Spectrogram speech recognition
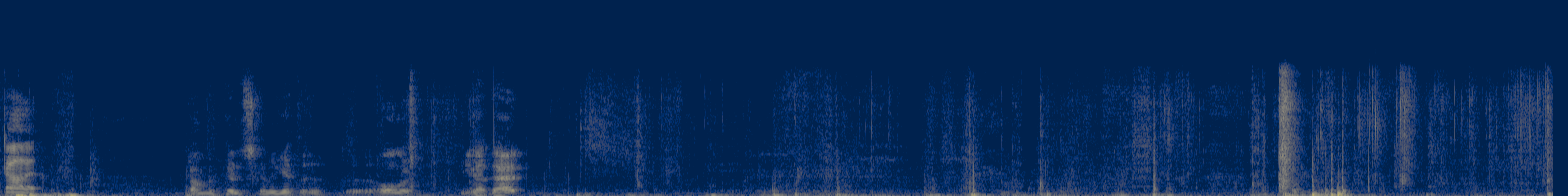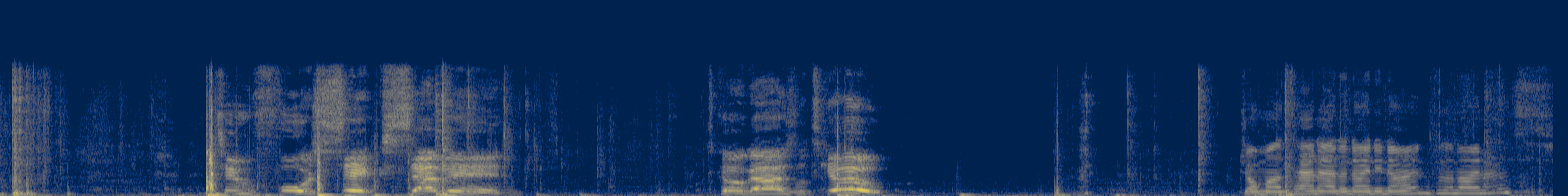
Got it. I'm just gonna get the, the holder. You got that? Two, four, six, seven. Go, guys. Let's go. Joe Montana out of 99 for the Niners.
